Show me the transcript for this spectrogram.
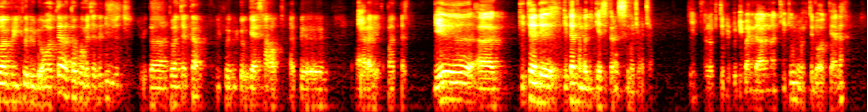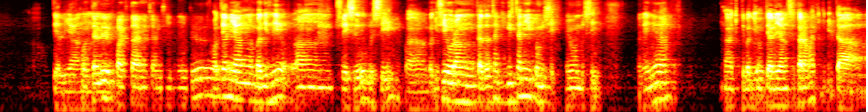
tuan prefer duduk hotel ataupun macam tadi uh, tuan cakap prefer duduk guest house ada uh, rakyat tempatan. dia uh, kita ada kita akan bagi guest terasa macam-macam okay. kalau kita duduk di bandar Almaty tu memang kita duduk hotel lah hotel yang Hotel dia five star macam sini ke? hotel yang bagi saya um, selesa bersih uh, bagi saya orang Kazakhstan Kyrgyzstan ni pembersih memang bersih maknanya uh, kita bagi hotel yang setara lah tiga bintang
